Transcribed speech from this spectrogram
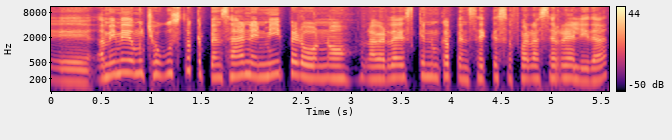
eh, a mí me dio mucho gusto que pensaran en mí, pero no, la verdad es que nunca pensé que se fuera a hacer realidad.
